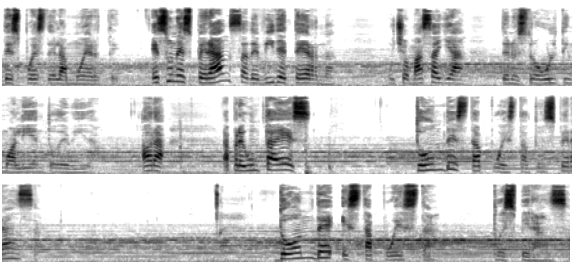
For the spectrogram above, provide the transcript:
después de la muerte. Es una esperanza de vida eterna, mucho más allá de nuestro último aliento de vida. Ahora, la pregunta es, ¿dónde está puesta tu esperanza? ¿Dónde está puesta tu esperanza?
